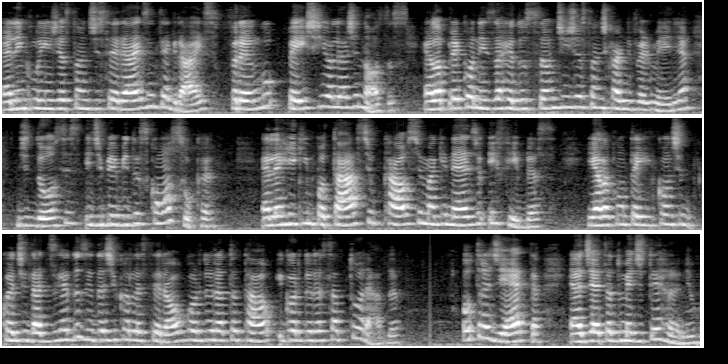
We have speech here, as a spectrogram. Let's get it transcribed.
Ela inclui ingestão de cereais integrais, frango, peixe e oleaginosas. Ela preconiza a redução de ingestão de carne vermelha, de doces e de bebidas com açúcar. Ela é rica em potássio, cálcio, magnésio e fibras. E ela contém quantidades reduzidas de colesterol, gordura total e gordura saturada. Outra dieta é a dieta do Mediterrâneo,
